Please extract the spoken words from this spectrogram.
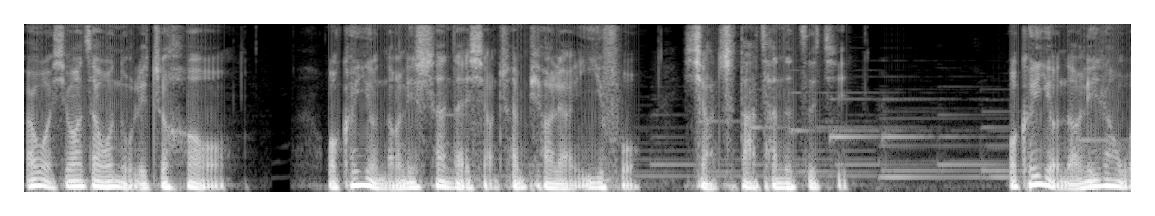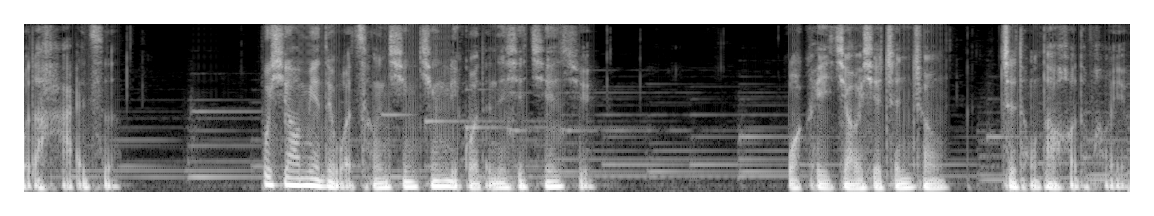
而我希望，在我努力之后，我可以有能力善待想穿漂亮衣服、想吃大餐的自己。我可以有能力让我的孩子，不需要面对我曾经经历过的那些结局。我可以交一些真正志同道合的朋友，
